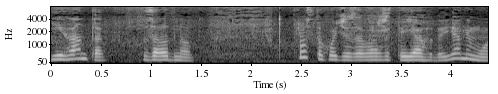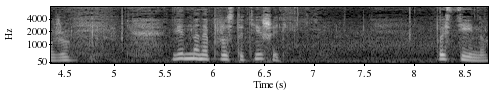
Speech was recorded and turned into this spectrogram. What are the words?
гіганта заодно. Просто хочу заважити ягоду, я не можу. Він мене просто тішить постійно.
